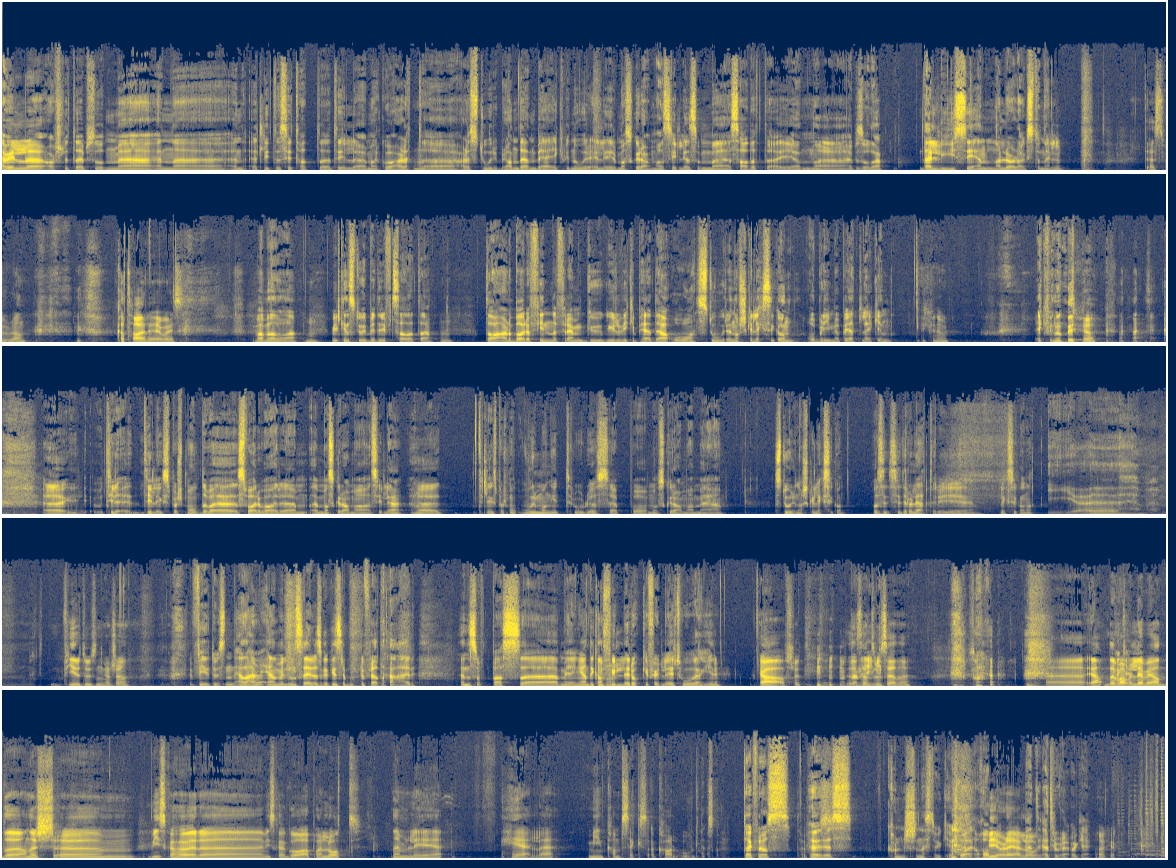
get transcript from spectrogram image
jeg vil eh, avslutte episoden med en, eh, en, et lite sitat eh, til Marco. Er, dette, er det Storebrand, DNB, Equinor eller Maskorama og Silje som sa dette i en episode? Det er lys i enden av lørdagstunnelen. Det er Storebrand. Qatar Airways. Hva med denne, da? Hvilken stor bedrift sa dette? Da er det bare å finne frem Google, Wikipedia og Store norske leksikon og bli med på gjetteleken. Equinor. Equinor. Ja. Eh, til, tilleggsspørsmål. Det var, eh, svaret var eh, Maskorama, Silje. Mm. tilleggsspørsmål. Hvor mange tror du ser på Maskorama med Store norske leksikon? Og sitter og leter i leksikonet? I, eh, 4000, kanskje? 4000? Ja, det er en million seere. Skal ikke se bort fra at det er en såpass uh, med gjeng. De kan fylle Rockefeller to ganger. Ja, absolutt. Sentrum Scene. Eh, ja, det var okay. vel det vi hadde, Anders. Uh, vi skal høre Vi skal gå av på en låt, nemlig hele Min kamp 6 av Carl Ove Knausgård. Takk for oss. Takk for oss. Høres kanskje neste uke. Vi gjør det, jeg lover. Jeg, jeg tror det. ok Ok.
